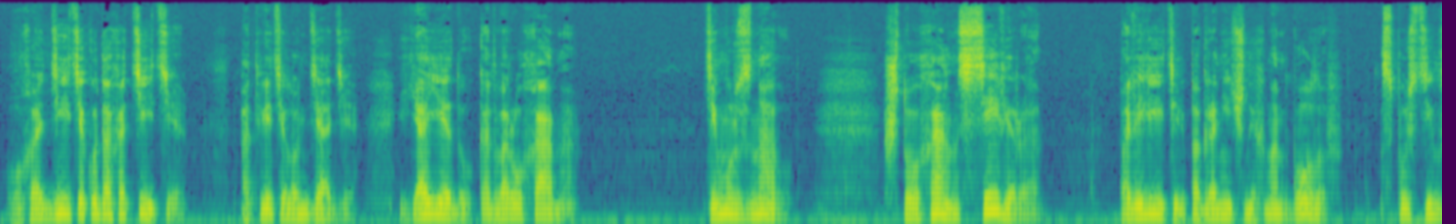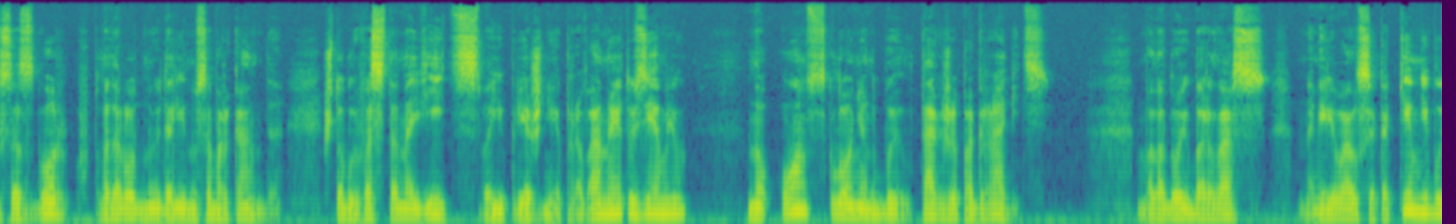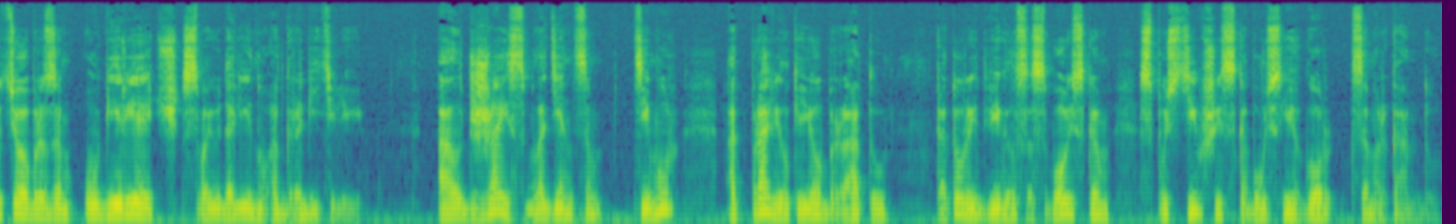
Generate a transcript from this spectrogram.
«Уходите, куда хотите», — ответил он дяде. «Я еду ко двору хана». Тимур знал, что хан с севера, повелитель пограничных монголов, спустился с гор в плодородную долину Самарканда, чтобы восстановить свои прежние права на эту землю, но он склонен был также пограбить. Молодой Барлас намеревался каким-нибудь образом уберечь свою долину от грабителей. Алджай с младенцем Тимур отправил к ее брату, который двигался с войском, спустившись с Кабульских гор к Самарканду.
